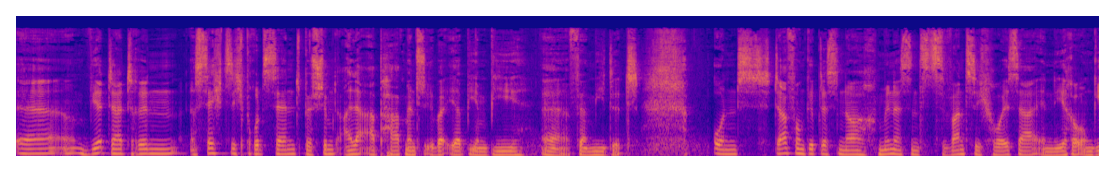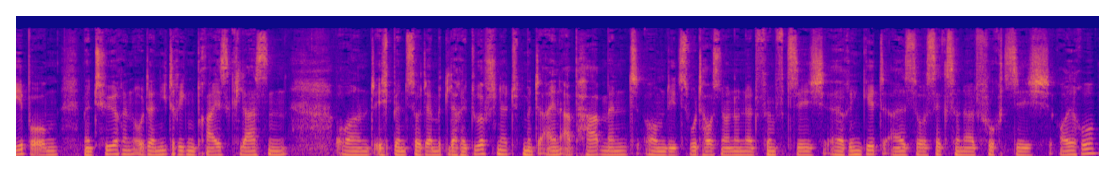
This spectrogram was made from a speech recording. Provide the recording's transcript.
Äh, wird da drin 60 Prozent bestimmt alle Apartments über Airbnb äh, vermietet. Und davon gibt es noch mindestens 20 Häuser in näherer Umgebung mit höheren oder niedrigen Preisklassen. Und ich bin so der mittlere Durchschnitt mit einem Apartment um die 2950 äh, Ringgit, also 650 Euro.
